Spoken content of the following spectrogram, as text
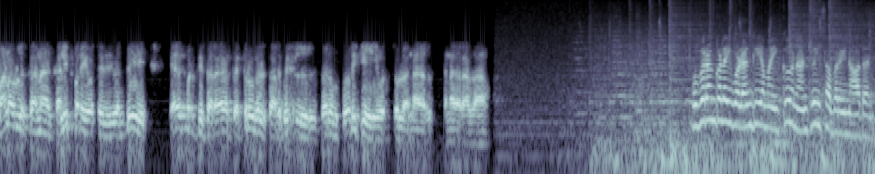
மாணவர்களுக்கான கழிப்பறை வசதி வந்து ஏற்படுத்தி தர பெற்றோர்கள் சார்பில் பெரும் கோரிக்கையை விடுத்துள்ளனர் கனகராஜா விவரங்களை வழங்கியமைக்கு நன்றி சபரிநாதன்.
